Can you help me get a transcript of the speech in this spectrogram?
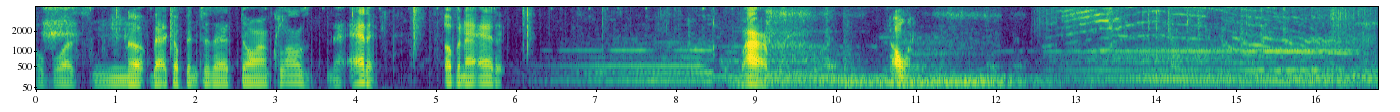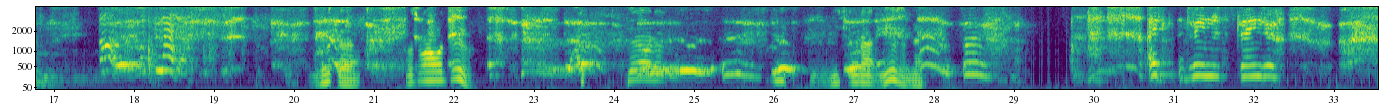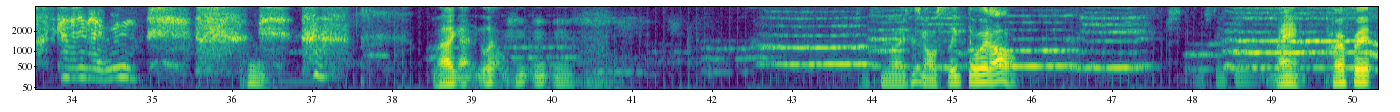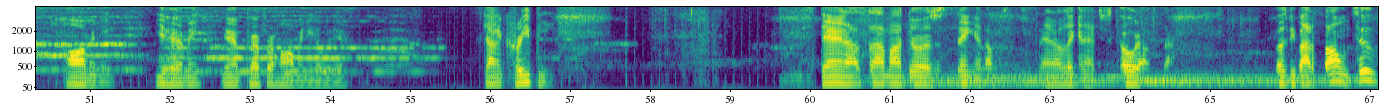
oh boy, snuck back up into that darn closet, that attic, up in that attic. Fireplace, going. Oh, what's the matter? What the? What's wrong with you? Sit on it. You you sure not using that? I dreamed a stranger was coming in my room. Hmm. I got well. She like she's gonna sleep through it all. Man, perfect harmony. You hear me? You're in perfect harmony over there. Kind of creepy. You staring outside my door, just singing. I'm standing looking at you. It's cold outside. Supposed to be by the phone too.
